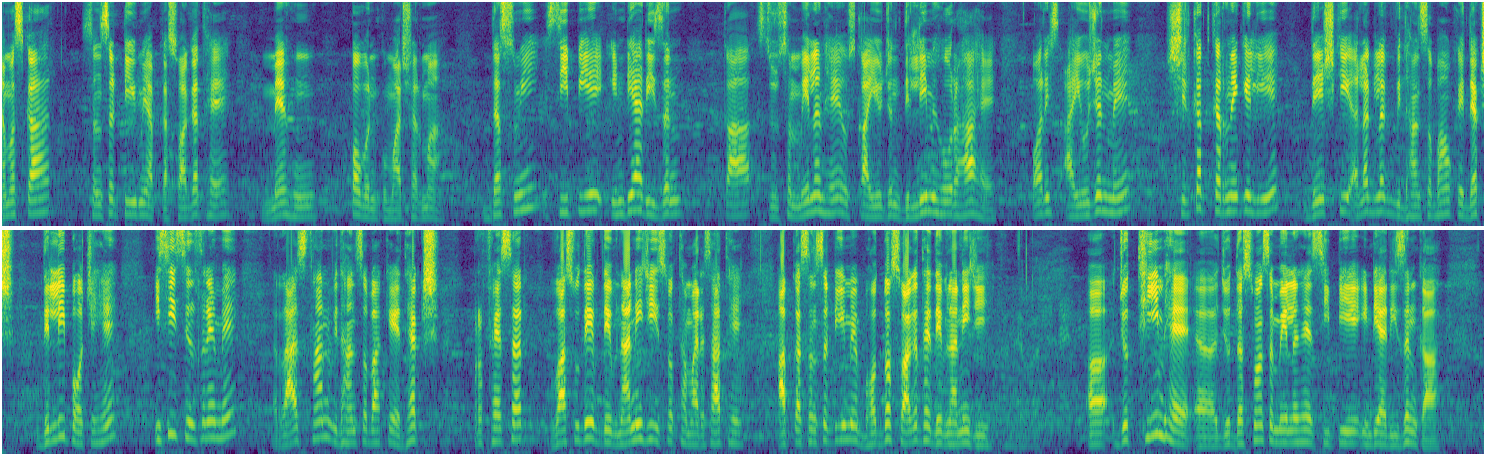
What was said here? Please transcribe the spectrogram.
नमस्कार, संसद टीवी में आपका स्वागत है। मैं हूँ पवन कुमार शर्मा। दसवीं सीपीए इंडिया रीजन का जो सम्मेलन है, उसका आयोजन दिल्ली में हो रहा है और इस आयोजन में शिरकत करने के लिए देश की अलग अलग विधानसभाओं के अध्यक्ष दिल्ली पहुँचे हैं। इसी सिलसिले में राजस्थान विधानसभा के अध्यक्ष प्रोफेसर वासुदेव देवनानी जी इस वक्त हमारे साथ हैं। आपका संसद टीवी में बहुत बहुत स्वागत है देवनानी जी। जो थीम है जो दसवां सम्मेलन है सीपीए इंडिया रीजन का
